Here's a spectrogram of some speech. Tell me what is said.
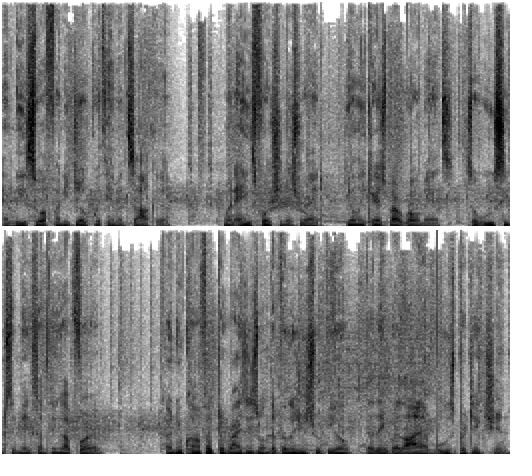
and leads to a funny joke with him and Sokka. When Aang's fortune is read, he only cares about romance, so Wu seems to make something up for him. A new conflict arises when the villagers reveal that they rely on Wu's prediction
